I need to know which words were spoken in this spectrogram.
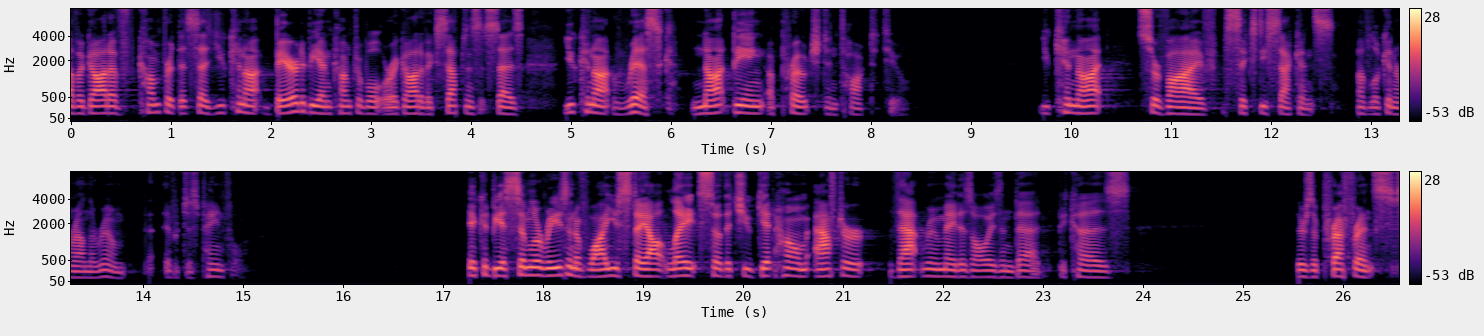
of a God of comfort that says you cannot bear to be uncomfortable, or a God of acceptance that says you cannot risk not being approached and talked to? You cannot survive 60 seconds of looking around the room. It was just painful. It could be a similar reason of why you stay out late so that you get home after that roommate is always in bed because there's a preference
